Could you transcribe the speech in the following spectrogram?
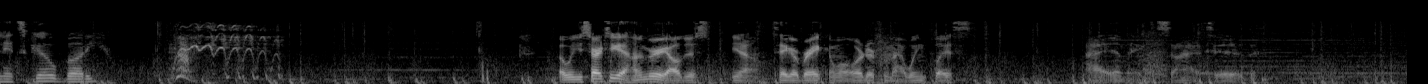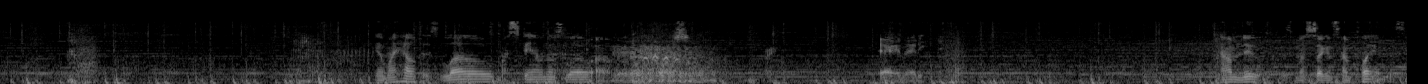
Let's go, buddy. But when you start to get hungry, I'll just, you know, take a break and we'll order from that wing place. I am excited. You know, my health is low, my stamina's low. Oh, course. Right. Hey, buddy. I'm new. This is my second time playing this.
